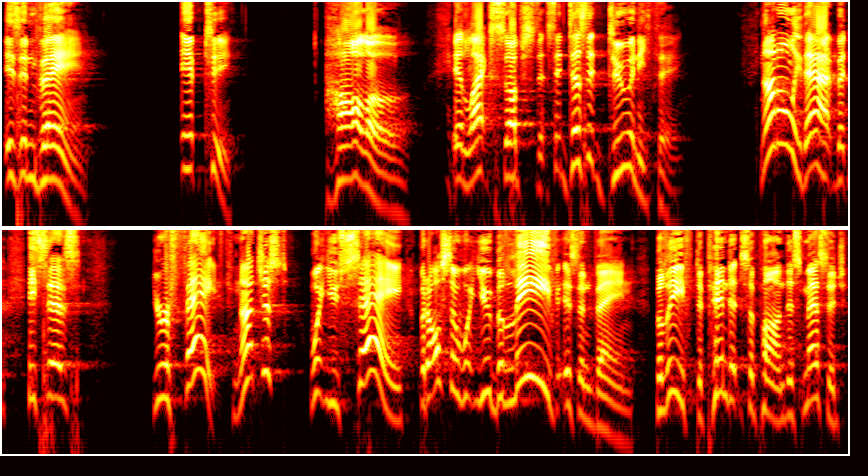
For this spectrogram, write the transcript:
is in vain, empty, hollow. It lacks substance. It doesn't do anything. Not only that, but he says, your faith, not just what you say, but also what you believe is in vain. Belief, dependence upon this message,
